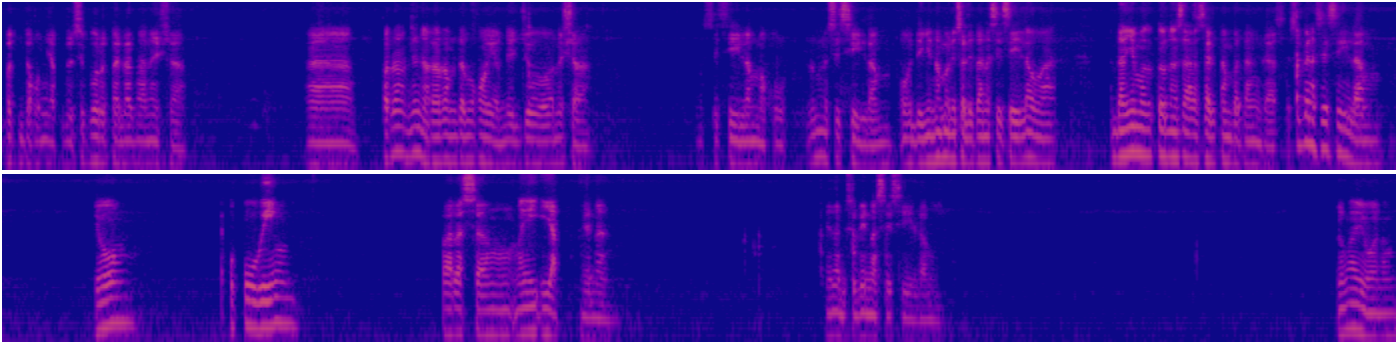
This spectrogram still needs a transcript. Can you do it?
hindi ako umiyak doon? Siguro talaga ano siya. Ah, parang ano, nararamdaman ko yun. Medyo ano siya. Nasisilam ako. Alam mo nasisilam? O hindi nyo naman yung salita nasisilaw ha. Ang dami yung matutunan sa salitang Batangas. Sabi nasisilam, yung pupuwing para siyang maiiyak. Ganun. Yan ang sabihin nasisilam. So ngayon, ang,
